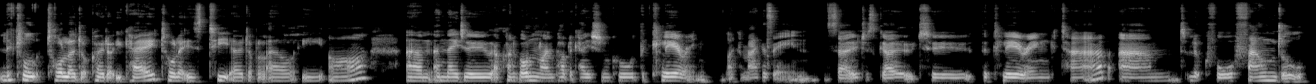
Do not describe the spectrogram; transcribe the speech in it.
littletoller.co.uk. Toller is T O L L E R. Um, and they do a kind of online publication called The Clearing, like a magazine. So just go to the Clearing tab and look for Foundle,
